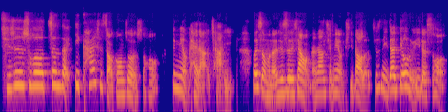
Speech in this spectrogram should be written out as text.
其实说真的，一开始找工作的时候，并没有太大的差异。为什么呢？嗯、就是像我刚刚前面有提到的，就是你在丢履历的时候，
